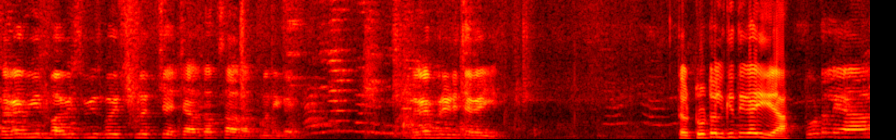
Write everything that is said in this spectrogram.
सगळ्या वीस बावीस वीस बावीस प्लसच्या चार दात सहा दात मध्ये गाई सगळ्या ब्रेडच्या गाई आहेत. तर टोटल किती गाई या? टोटल या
